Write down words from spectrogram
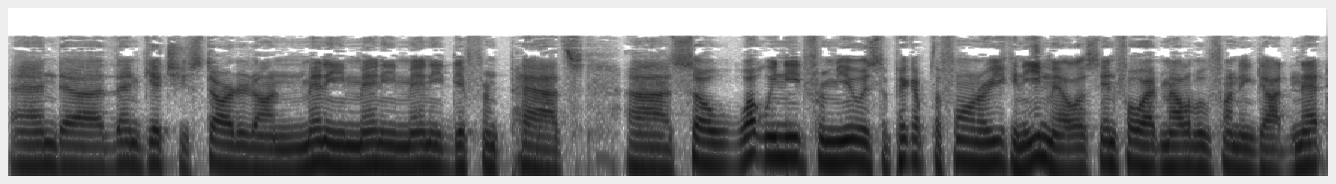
and uh, then get you started on many, many, many different paths. Uh, so what we need from you is to pick up the phone, or you can email us info at malibufunding.net.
